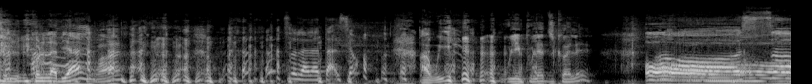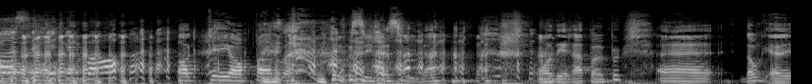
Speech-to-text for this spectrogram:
Coule, coule la bière? Ouais. Sur la natation. Ah oui? Ou les poulets du collet. Oh, ça, c'est bon. OK, on passe au sujet suivant. on dérape un peu. Euh, donc, euh,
